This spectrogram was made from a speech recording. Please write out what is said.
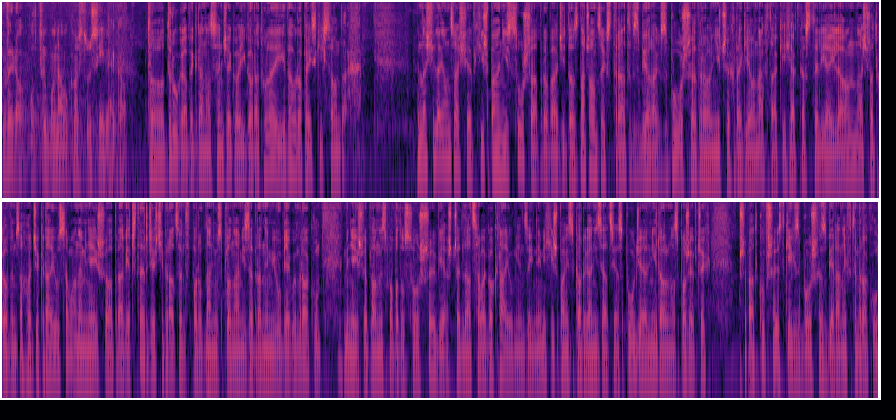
wyroków Trybunału Konstytucyjnego. To druga wygrana sędziego Igora Tulei w europejskich sądach. Nasilająca się w Hiszpanii susza prowadzi do znaczących strat w zbiorach zbóż w rolniczych regionach, takich jak Kastylia i Leon. Na środkowym zachodzie kraju są one mniejsze o prawie 40% w porównaniu z plonami zebranymi w ubiegłym roku. Mniejsze plony z powodu suszy wieszczy dla całego kraju, m.in. Hiszpańska Organizacja Spółdzielni Rolno-Spożywczych w przypadku wszystkich zbóż zbieranych w tym roku.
